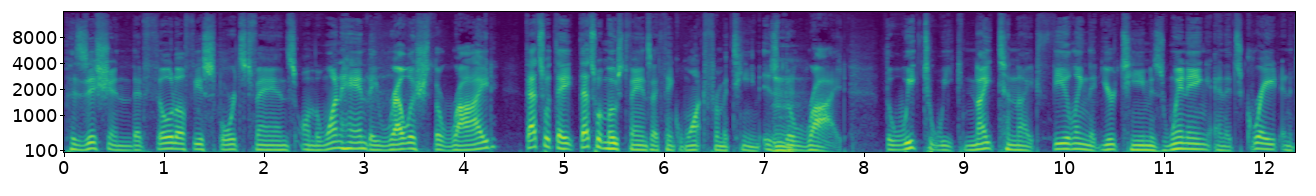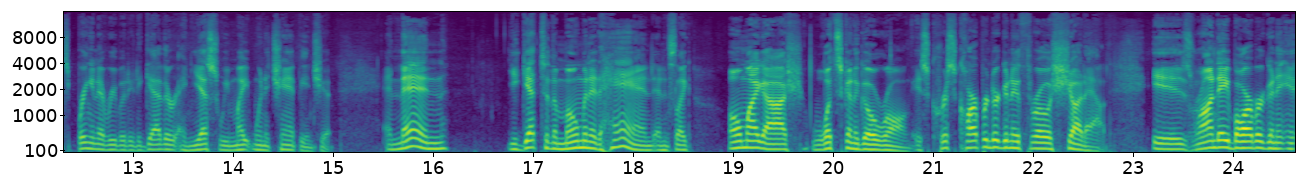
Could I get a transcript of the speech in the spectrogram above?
position that Philadelphia sports fans, on the one hand, they relish the ride. That's what they. That's what most fans, I think, want from a team is the ride, the week to week, night to night feeling that your team is winning and it's great and it's bringing everybody together. And yes, we might win a championship. And then you get to the moment at hand, and it's like. Oh my gosh, what's going to go wrong? Is Chris Carpenter going to throw a shutout? Is Rondé Barber going to, eh,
